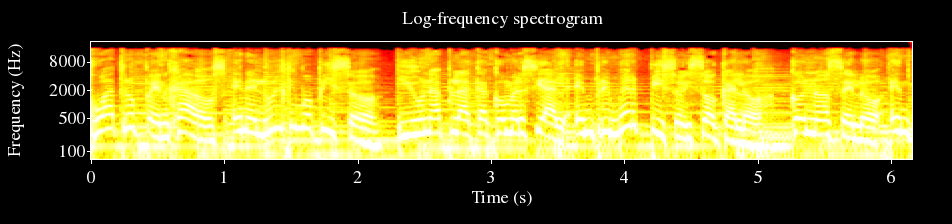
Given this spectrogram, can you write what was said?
cuatro penthouse en el último piso y una placa comercial en primer piso y zócalo. Conócelo en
